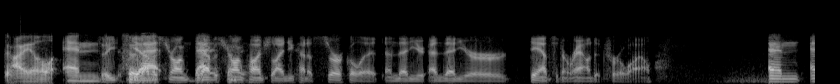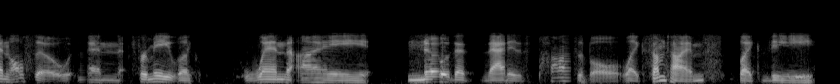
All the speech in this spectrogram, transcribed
style. And so, you, so you that, have a strong, you have a strong punchline. You kind of circle it, and then you're and then you're dancing around it for a while. And and also then for me like when I know that that is possible. Like sometimes, like the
